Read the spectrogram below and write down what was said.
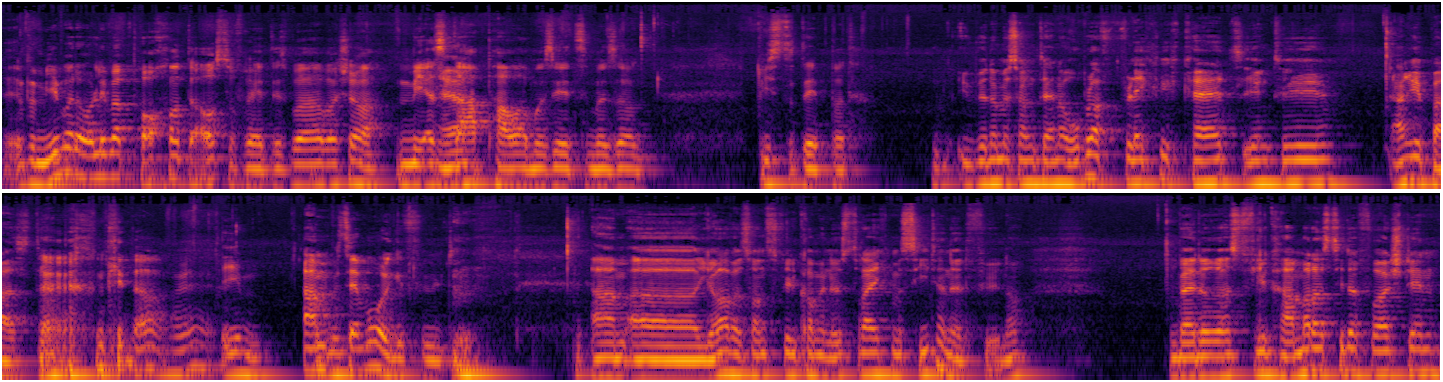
Äh, Bei mir war der Oliver Pocher und der Austrofred. Das war aber schon mehr Star Power, muss ich jetzt mal sagen. Bist du deppert? Ich würde mal sagen, deiner Oberflächlichkeit irgendwie angepasst. Ja, genau, eben. Ich Ähm, habe mich sehr wohl gefühlt. ähm, äh, ja aber sonst willkommen in Österreich, man sieht ja nicht viel. Ne? Weil du hast vier Kameras, die davor stehen.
